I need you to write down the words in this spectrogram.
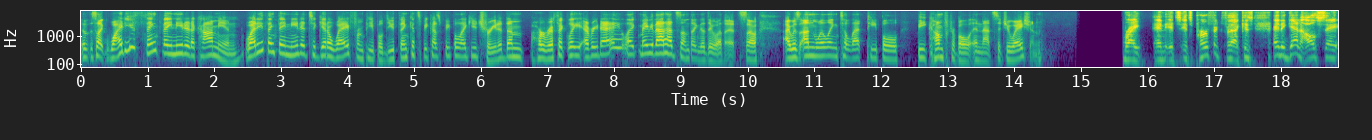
it was like why do you think they needed a commune? Why do you think they needed to get away from people? Do you think it's because people like you treated them horrifically every day? Like maybe that had something to do with it. So i was unwilling to let people be comfortable in that situation right and it's it's perfect for that because and again i'll say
